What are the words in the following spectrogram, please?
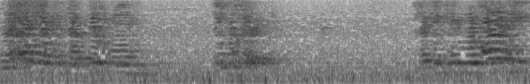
وأجل من تفسير من البخاري لكن في البخاري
